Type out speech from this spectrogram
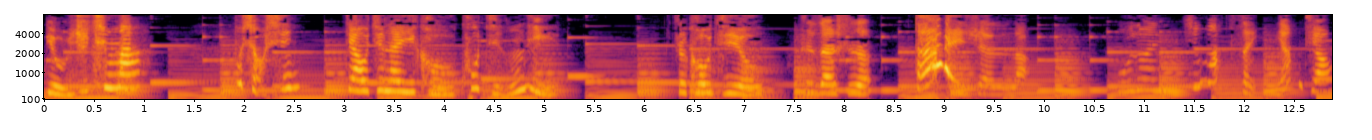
有一只青蛙，不小心掉进了一口枯井里。这口井实在是太深了，无论青蛙怎样跳，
